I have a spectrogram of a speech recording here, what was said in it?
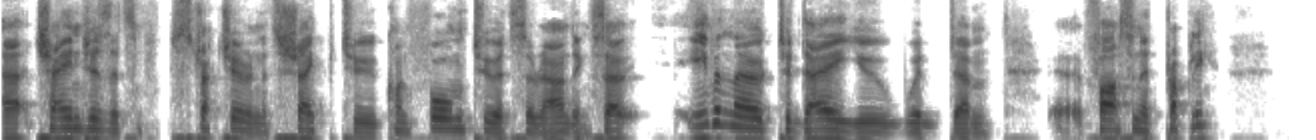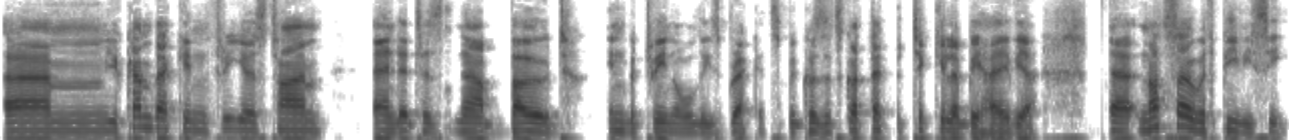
uh, changes its structure and its shape to conform to its surroundings. So even though today you would um, uh, fasten it properly, um, you come back in three years' time and it has now bowed in between all these brackets because it's got that particular behavior. Uh, not so with PVC.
